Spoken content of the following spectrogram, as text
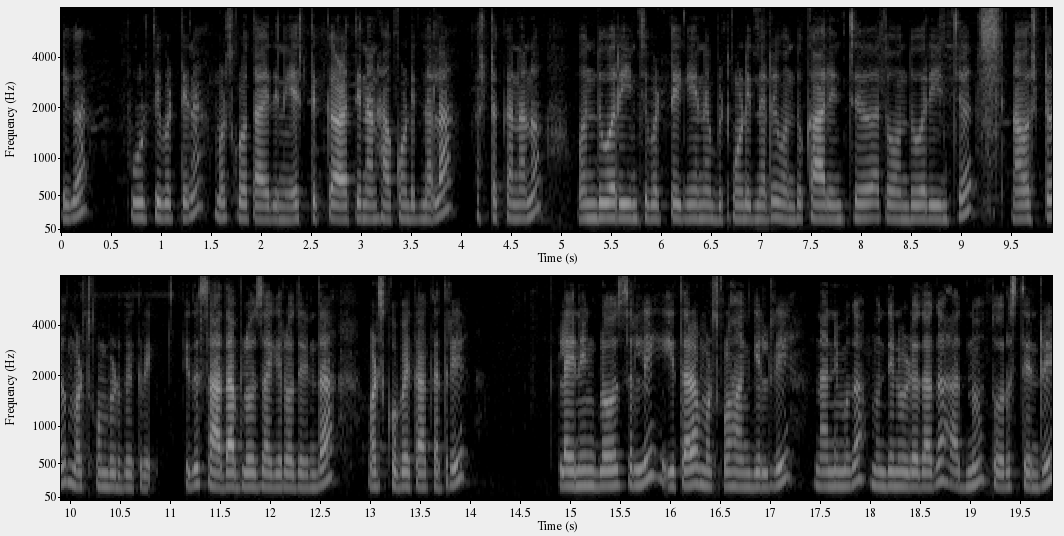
ಈಗ ಪೂರ್ತಿ ಬಟ್ಟೆನ ಮಡ್ಸ್ಕೊಳ್ತಾ ಇದ್ದೀನಿ. ಎಷ್ಟಕ್ಕೆ ಅಳತೆ ನಾನು ಹಾಕ್ಕೊಂಡಿದ್ನಲ್ಲ ಅಷ್ಟಕ್ಕೆ ನಾನು ಒಂದೂವರೆ ಇಂಚ್ ಬಟ್ಟೆಗೇನು ಬಿಟ್ಕೊಂಡಿದ್ನಲ್ರಿ. ಒಂದು ಕಾಲು ಇಂಚು ಅಥವಾ ಒಂದೂವರೆ ಇಂಚು ನಾವಷ್ಟು ಅಷ್ಟು ಮಡ್ಸ್ಕೊಂಡ್ಬಿಡ್ಬೇಕು ರೀ ಇದು ಸಾದಾ ಬ್ಲೌಸ್ ಆಗಿರೋದ್ರಿಂದ ಮಡ್ಸ್ಕೋಬೇಕಾಕತ್ರಿ. ಲೈನಿಂಗ್ ಬ್ಲೌಸಲ್ಲಿ ಈ ಥರ ಮಡ್ಸ್ಕೊಳ್ಳೋ ಹಂಗಿಲ್ಲ ರೀ ನಾನು ನಿಮಗೆ ಮುಂದಿನ ವೀಡಿಯೋದಾಗ ಅದನ್ನು ತೋರಿಸ್ತೀನಿ ರೀ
